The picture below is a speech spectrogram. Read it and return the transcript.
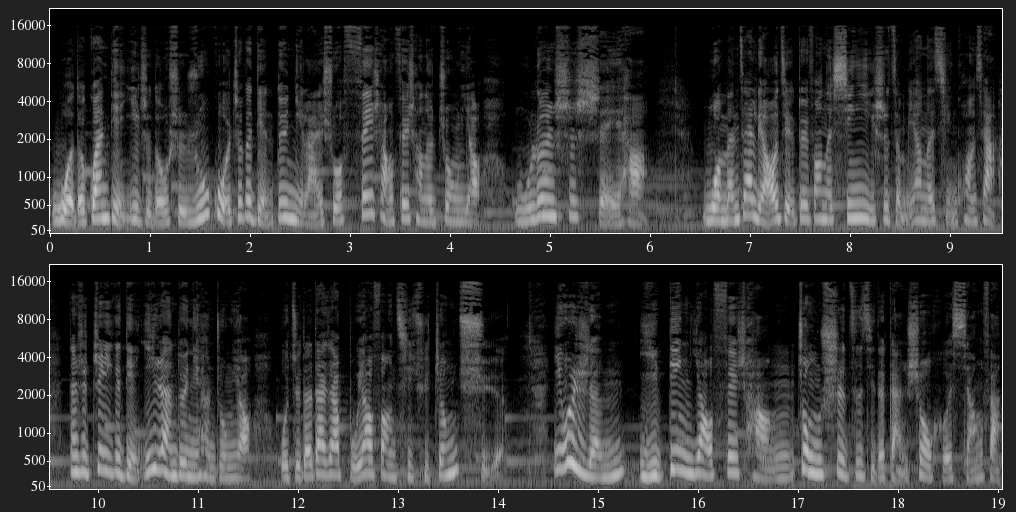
我的观点一直都是，如果这个点对你来说非常非常的重要，无论是谁哈。我们在了解对方的心意是怎么样的情况下，但是这一个点依然对你很重要。我觉得大家不要放弃去争取，因为人一定要非常重视自己的感受和想法。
